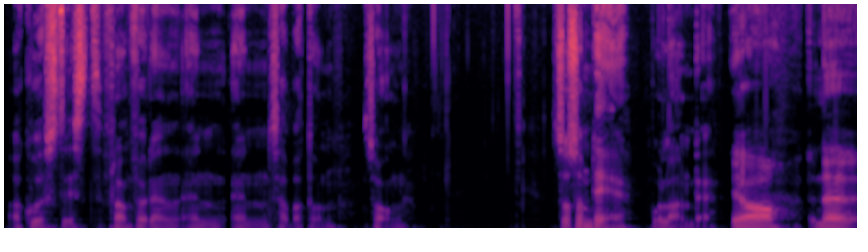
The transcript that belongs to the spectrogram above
akustiskt framförde en, en, en sabaton-sång. Så som det är på landet. Ja, nej,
